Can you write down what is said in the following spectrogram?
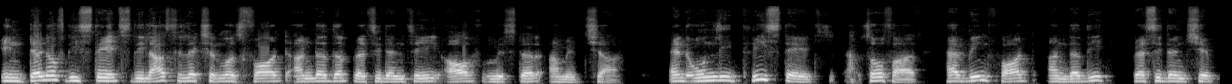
In 10 of these states, the last election was fought under the presidency of Mr. Amit Shah and only three states so far have been fought under the presidentship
